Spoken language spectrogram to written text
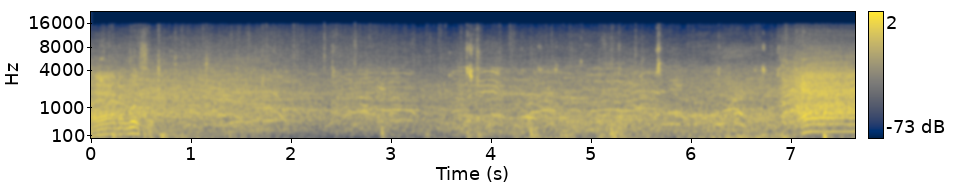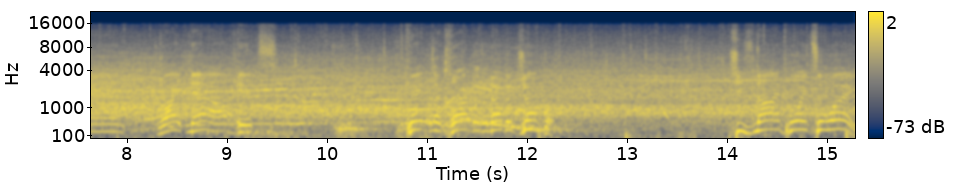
And a whistle. And right now, it's Caitlin Clark with another jumper. She's nine points away.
